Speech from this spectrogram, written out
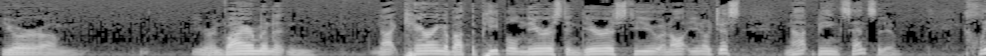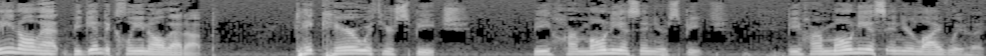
your um, your environment, and not caring about the people nearest and dearest to you, and all you know, just not being sensitive. Clean all that. Begin to clean all that up. Take care with your speech be harmonious in your speech. Be harmonious in your livelihood.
